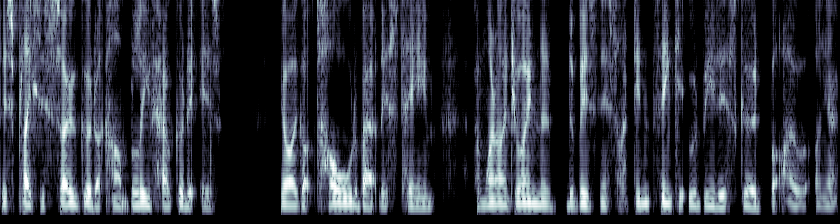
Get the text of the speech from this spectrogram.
This place is so good. I can't believe how good it is. You know, I got told about this team and when I joined the, the, business, I didn't think it would be this good, but I, you know,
